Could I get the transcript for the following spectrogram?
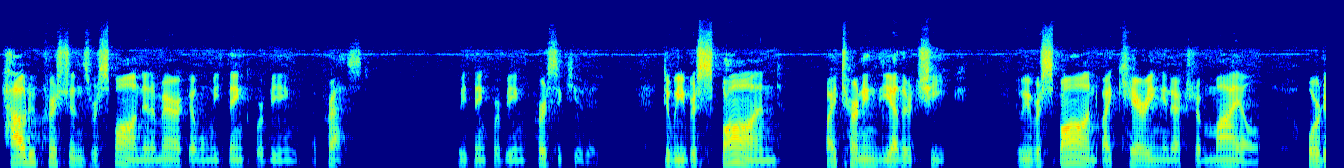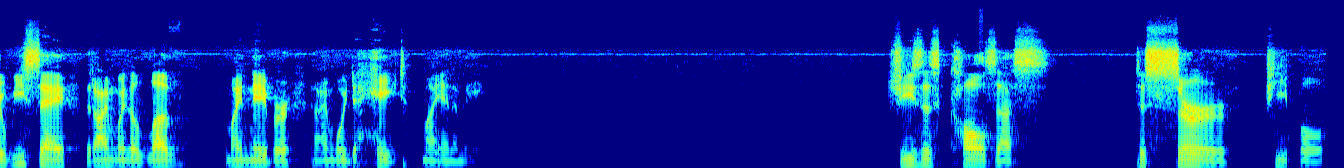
how do Christians respond in America when we think we're being oppressed? We think we're being persecuted. Do we respond by turning the other cheek? Do we respond by carrying an extra mile? Or do we say that I'm going to love my neighbor and I'm going to hate my enemy? Jesus calls us to serve people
